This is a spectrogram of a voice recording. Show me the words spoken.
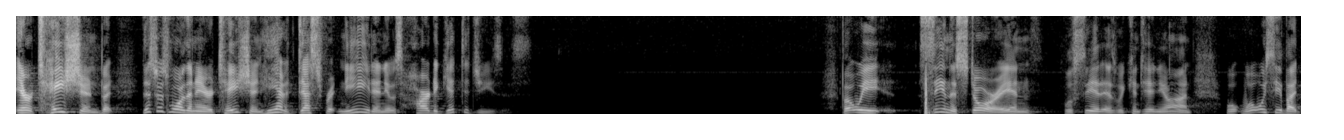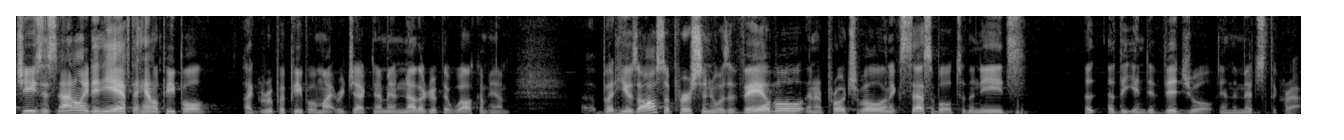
irritation, but this was more than irritation. He had a desperate need, and it was hard to get to Jesus. But we see in the story, and we'll see it as we continue on, what we see about Jesus, not only did he have to handle people, a group of people who might reject him, and another group that welcome him, but he was also a person who was available and approachable and accessible to the needs of, the individual in the midst of the crowd.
